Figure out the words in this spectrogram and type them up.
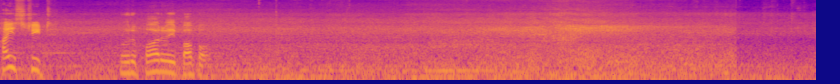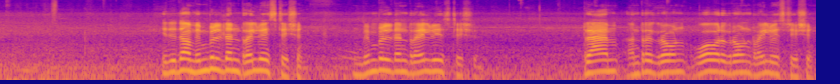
ஹை ஸ்ட்ரீட் ஒரு பார்வை பார்ப்போம். இதுதான் Wimbledon railway station. Wimbledon railway station. Tram underground overground railway station.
